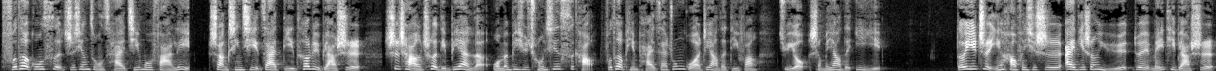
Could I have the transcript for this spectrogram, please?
福特公司执行总裁吉姆·法利。上星期在底特律表示，市场彻底变了，我们必须重新思考福特品牌在中国这样的地方具有什么样的意义。德意志银行分析师爱迪生于对媒体表示，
